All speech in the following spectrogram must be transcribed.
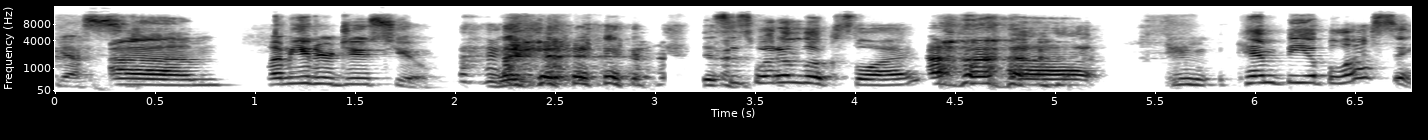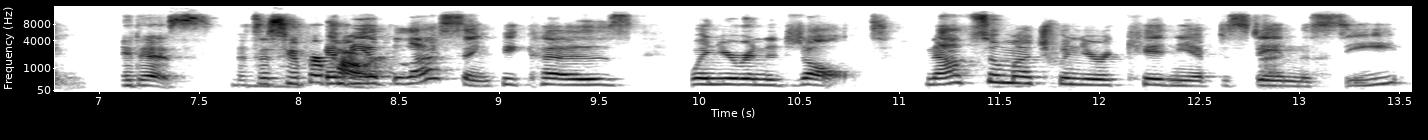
Yes. Um, Let me introduce you. this is what it looks like. Uh, can be a blessing. It is. It's a superpower. Can be a blessing because when you're an adult, not so much when you're a kid and you have to stay in the seat.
